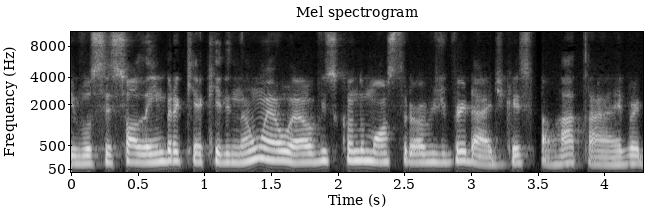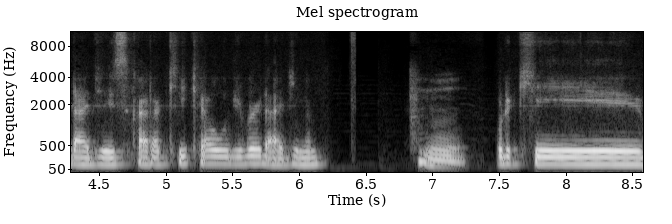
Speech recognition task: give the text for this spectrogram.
E você só lembra que aquele não é o Elvis quando mostra o Elvis de verdade. Que aí você fala, ah, tá, é verdade, é esse cara aqui que é o de verdade, né? Hum, Porque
